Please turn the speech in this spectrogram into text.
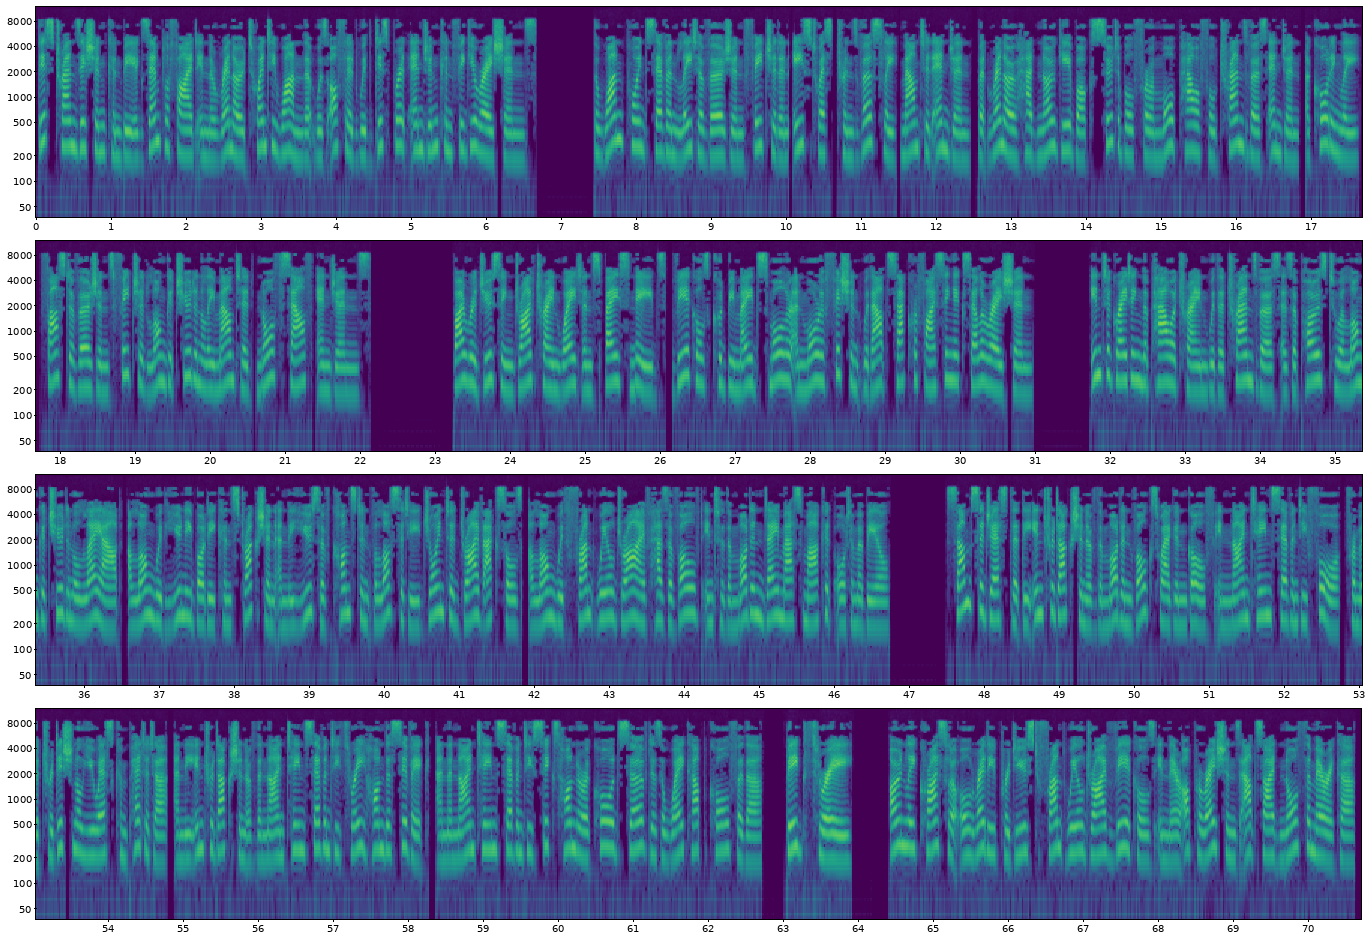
This transition can be exemplified in the Renault 21 that was offered with disparate engine configurations. The 1.7-litre version featured an east-west transversely mounted engine, but Renault had no gearbox suitable for a more powerful transverse engine. Accordingly, faster versions featured longitudinally mounted north-south engines. By reducing drivetrain weight and space needs, vehicles could be made smaller and more efficient without sacrificing acceleration. Integrating the powertrain with a transverse as opposed to a longitudinal layout, along with unibody construction and the use of constant velocity jointed drive axles, along with front-wheel drive has evolved into the modern-day mass-market automobile. Some suggest that the introduction of the modern Volkswagen Golf in 1974, from a traditional U.S. competitor, and the introduction of the 1973 Honda Civic, and the 1976 Honda Accord served as a wake-up call for the Big Three. Only Chrysler already produced front-wheel drive vehicles in their operations outside North America.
